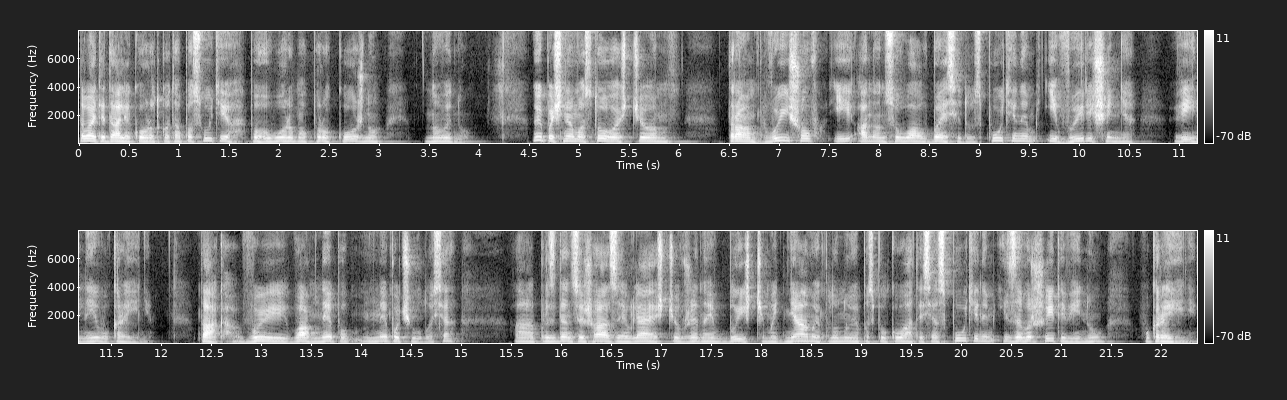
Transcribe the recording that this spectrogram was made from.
Давайте далі коротко та по суті поговоримо про кожну новину. Ну і почнемо з того, що Трамп вийшов і анонсував бесіду з Путіним і вирішення війни в Україні. Так, ви вам не, по, не почулося. Президент США заявляє, що вже найближчими днями планує поспілкуватися з Путіним і завершити війну в Україні.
